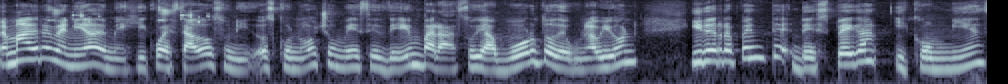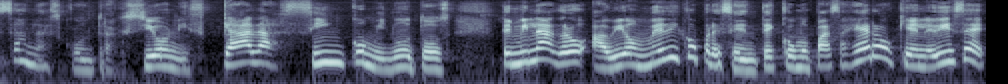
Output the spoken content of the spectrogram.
La madre venía de México a Estados Unidos con ocho meses de embarazo y a bordo de un avión y de repente despegan y comienzan las contracciones cada cinco minutos. De milagro había un médico presente como pasajero quien le dice,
